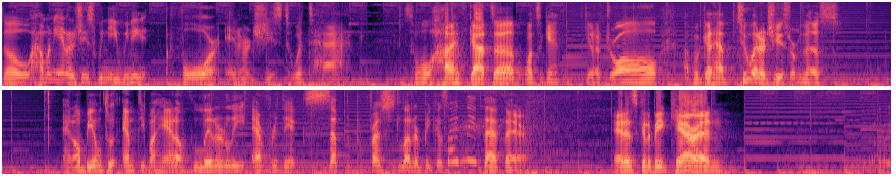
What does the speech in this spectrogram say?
So how many energies we need? We need four energies to attack. So I've got to, once again, get a draw. I'm going to have two energies from this. And I'll be able to empty my hand of literally everything except the Professor's Letter because I need that there. And it's going to be Karen. Oh,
